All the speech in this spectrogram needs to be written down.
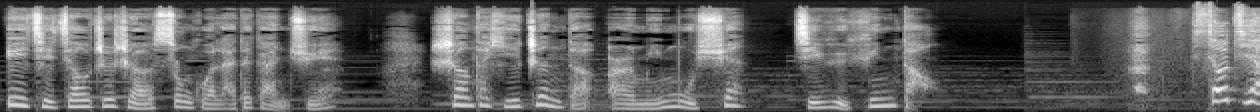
一起交织着送过来的感觉，让他一阵的耳鸣目眩。急欲晕倒，小姐。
